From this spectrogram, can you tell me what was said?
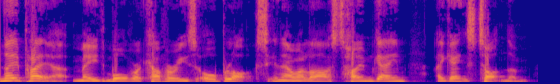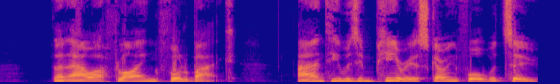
No player made more recoveries or blocks in our last home game against Tottenham than our flying full-back, and he was imperious going forward too,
